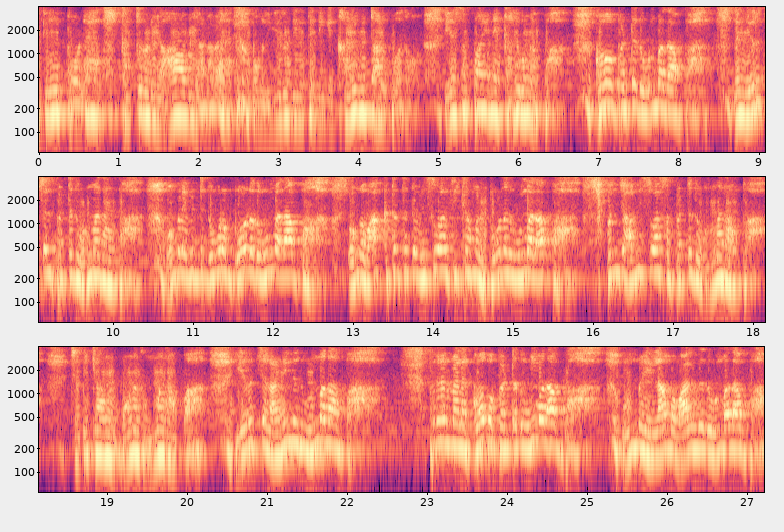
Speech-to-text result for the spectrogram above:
இதே போல கத்தருடைய ஆவியானவர் உங்கள் இருதயத்தை நீங்க கழுவிட்டால் போதும். ஏசப்பா என்னை கழுவுங்கப்பா. கோவப்பட்டது உண்மைதான்ப்பா. நான் எரிச்சல் பட்டது உண்மைதான்ப்பா உங்களை விட்டு தூரம் போனது உண்மைதான்ப்பா உங்க வாக்குத்தத்தத்தை விசுவாசிக்காமல் போனது உண்மைதான்ப்பா கொஞ்சம் அவிசுவாசப்பட்டது உண்மைதான்ப்பா ஜபிக்காமல் போனது உண்மைதான்ப்பா எரிச்சல் அடைந்தது உண்மைதான்ப்பா பிறர் மேல கோபப்பட்டது உண்மைதான்ப்பா உண்மை இல்லாம வாழ்ந்தது உண்மைதான்ப்பா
